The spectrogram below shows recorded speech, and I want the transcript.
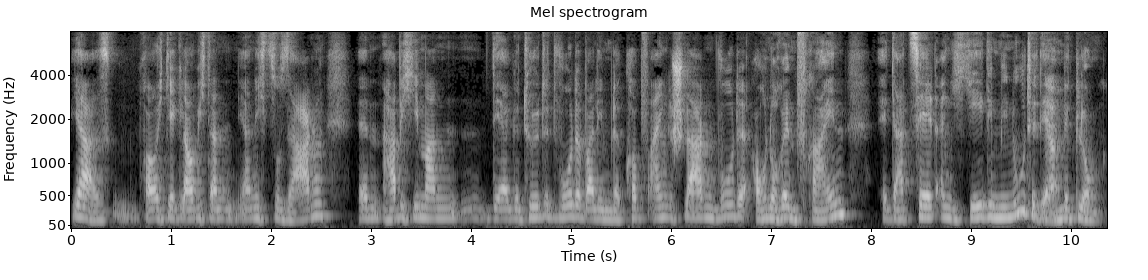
ja, das brauche ich dir, glaube ich, dann ja nicht zu sagen. Ähm, Habe ich jemanden, der getötet wurde, weil ihm der Kopf eingeschlagen wurde, auch noch im Freien, äh, da zählt eigentlich jede Minute der ja. Ermittlung.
